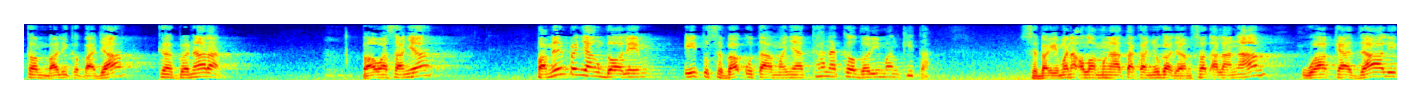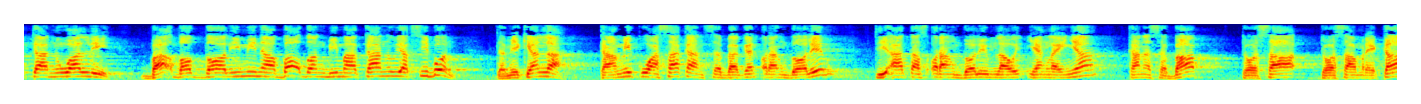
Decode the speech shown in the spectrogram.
kembali kepada kebenaran. Bahwasanya pemimpin yang dolim itu sebab utamanya karena kezaliman kita. Sebagaimana Allah mengatakan juga dalam surat Al-An'am, "Wa kadzalika nuwalli ba'dadh-dhalimina ba'dhan bima kanu yaksibun." Demikianlah kami kuasakan sebagian orang dolim di atas orang dolim yang lainnya karena sebab dosa-dosa mereka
